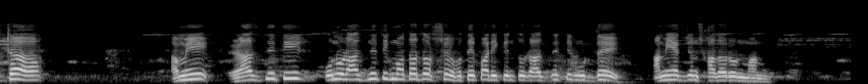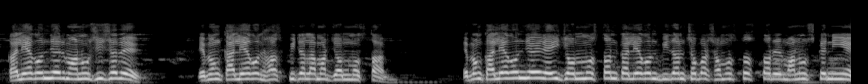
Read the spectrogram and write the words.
একটা আমি রাজনীতির কোনো রাজনৈতিক মতাদর্শ হতে পারি কিন্তু রাজনীতির ঊর্ধ্বে আমি একজন সাধারণ মানুষ। কালিয়াগঞ্জের মানুষ হিসেবে এবং কালিয়াগঞ্জ হসপিটাল আমার জন্মস্থান। এবং কালিয়াগঞ্জের এই জন্মস্থান কালিয়াগঞ্জ বিধানসভার সমস্ত স্তরের মানুষকে নিয়ে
